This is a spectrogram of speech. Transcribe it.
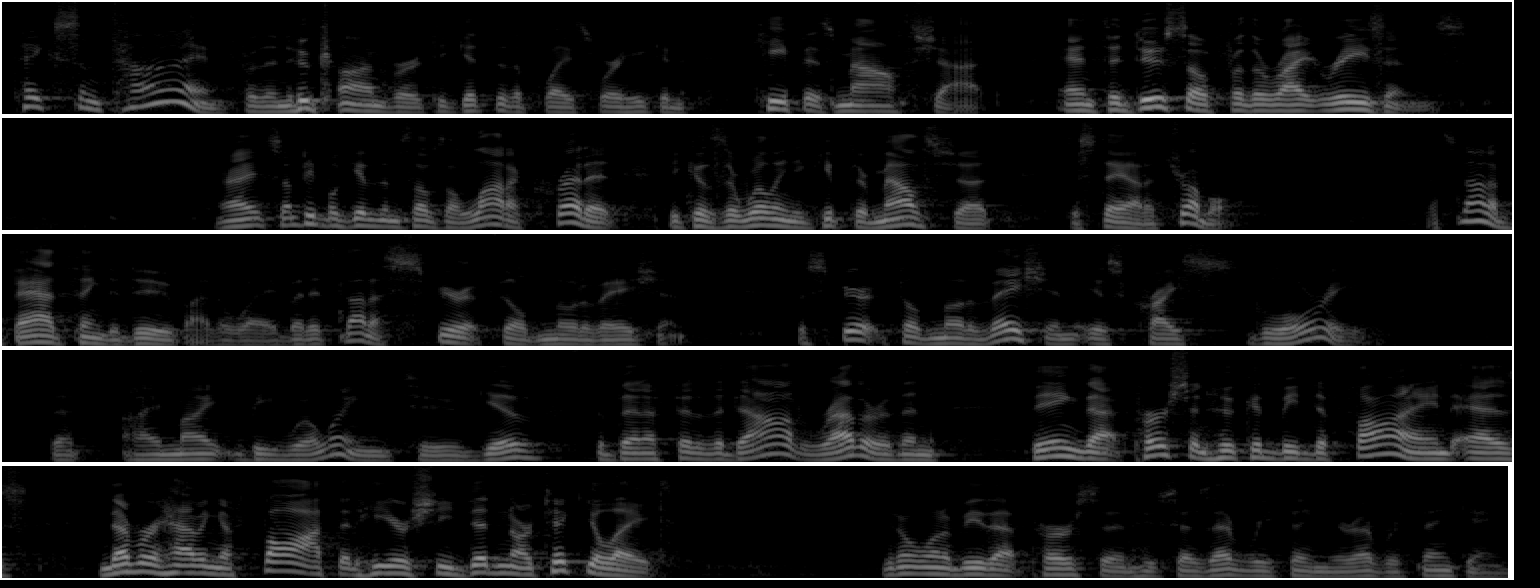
Takes some time for the new convert to get to the place where he can keep his mouth shut and to do so for the right reasons. Right? Some people give themselves a lot of credit because they're willing to keep their mouth shut to stay out of trouble. That's not a bad thing to do, by the way, but it's not a spirit filled motivation. The spirit filled motivation is Christ's glory, that I might be willing to give the benefit of the doubt rather than being that person who could be defined as never having a thought that he or she didn't articulate. You don't want to be that person who says everything you're ever thinking.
